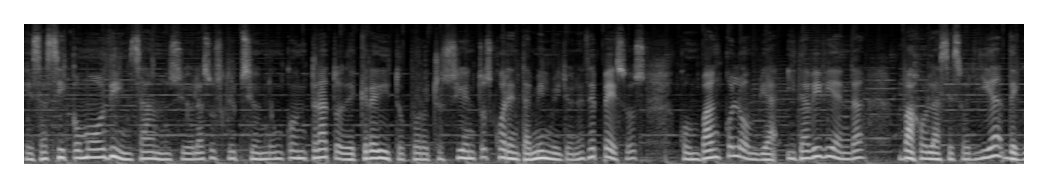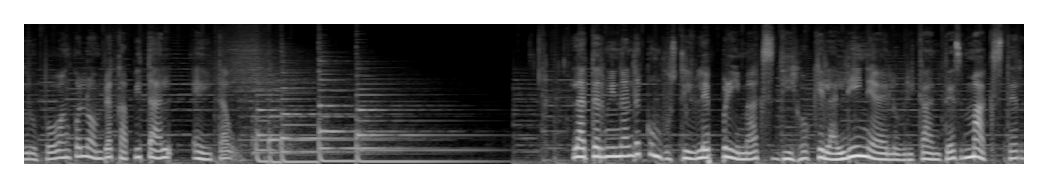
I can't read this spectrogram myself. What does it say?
Es así como Odinsa anunció la suscripción de un contrato de crédito por 840 mil millones de pesos con Bancolombia y Da Vivienda bajo la asesoría de Grupo Bancolombia Capital e Itaú. La terminal de combustible Primax dijo que la línea de lubricantes Maxter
